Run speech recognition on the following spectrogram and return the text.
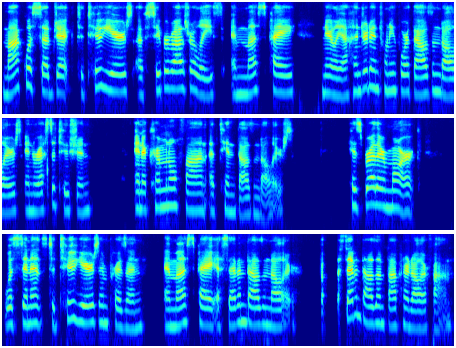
Mike was subject to two years of supervised release and must pay nearly $124,000 in restitution and a criminal fine of $10,000. His brother Mark was sentenced to two years in prison and must pay a $7,000 $7,500 fine.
